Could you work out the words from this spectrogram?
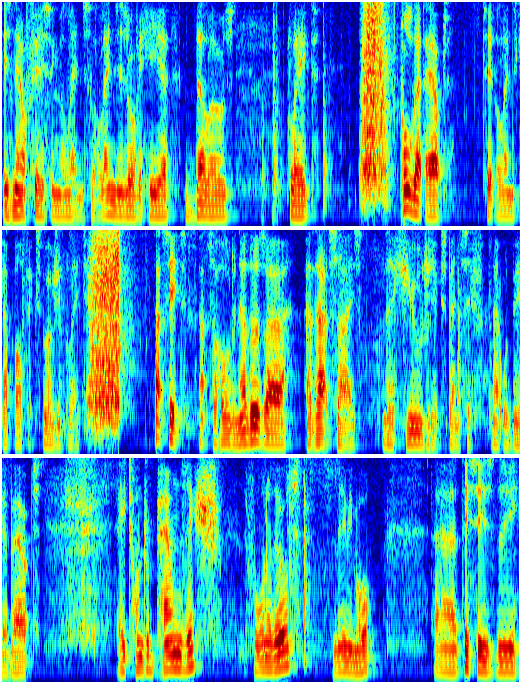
is now facing the lens. So the lens is over here, bellows, plate, pull that out, take the lens cap off, exposure plate. That's it, that's a holder. Now those are, at that size, they're hugely expensive. That would be about 800 pounds-ish for one of those, maybe more. Uh, this is the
